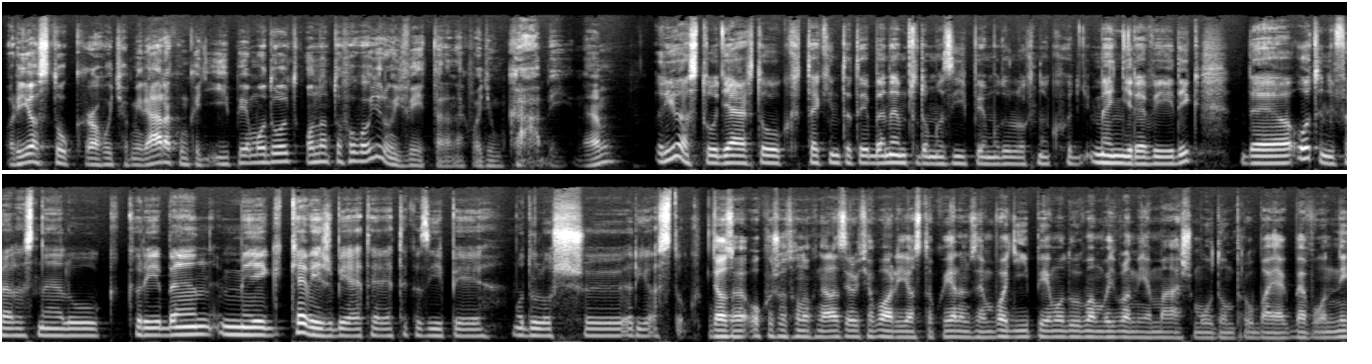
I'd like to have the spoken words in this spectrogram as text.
a riasztókra, hogyha mi rárakunk egy IP modult, onnantól fogva ugyanúgy védtelenek vagyunk kb. Nem? Riasztógyártók tekintetében nem tudom az IP moduloknak, hogy mennyire védik, de a otthoni felhasználók körében még kevésbé elterjedtek az IP modulos riasztók. De az okos otthonoknál azért, hogyha van riasztó, akkor jellemzően vagy IP modul van, vagy valamilyen más módon próbálják bevonni.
